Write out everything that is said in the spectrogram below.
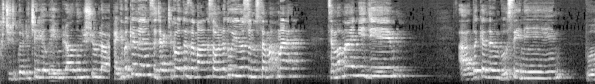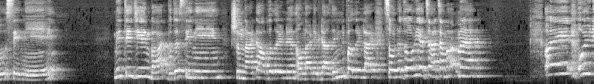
Ah, çocukları içeri alayım birazdan üşürler. Hadi bakalım sıcak çikolata zamanı sonra da uyuyorsunuz tamam mı? Tamam anneciğim. Al bakalım bu senin. Bu senin. Meteciğim bak bu da senin. Şunlar da ablalarının. Onlar da birazdan inip alırlar. Sonra doğru yatağa tamam mı? Ay oyunu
